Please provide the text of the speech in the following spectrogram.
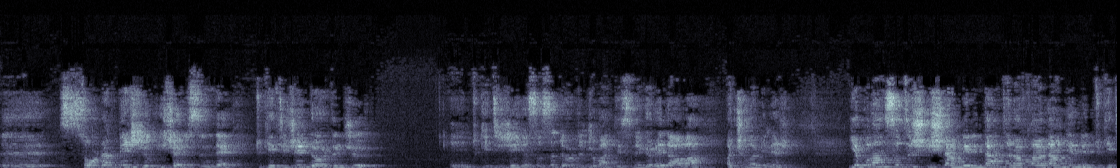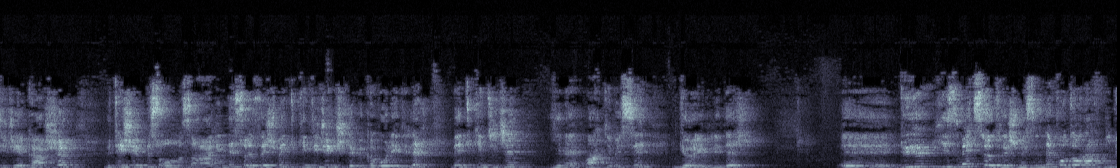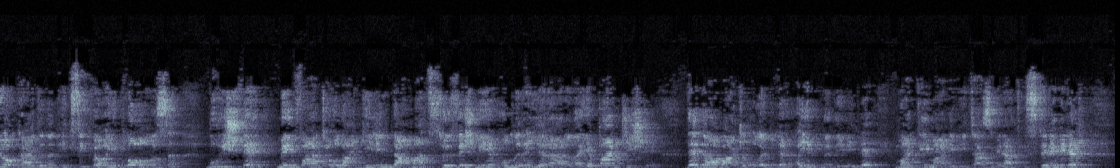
e, sonra 5 yıl içerisinde tüketici 4. E, tüketici yasası 4. maddesine göre dava açılabilir. Yapılan satış işlemlerinden taraflardan birinin tüketiciye karşı müteşebbis olması halinde sözleşme tüketici işlemi kabul edilir ve tüketici yine mahkemesi görevlidir. Ee, düğün hizmet sözleşmesinde fotoğraf video kaydının eksik ve ayıplı olması bu işte menfaati olan gelin damat sözleşmeyi onların yararına yapan kişi de davacı olabilir. Ayıp nedeniyle maddi manevi tazminat istenebilir.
